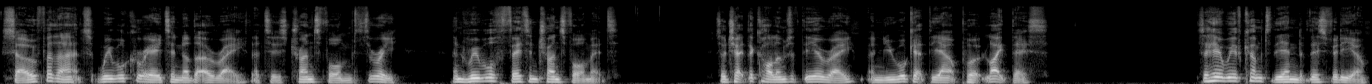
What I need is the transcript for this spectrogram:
So for that, we will create another array that is transformed 3, and we will fit and transform it. So check the columns of the array and you will get the output like this. So here we have come to the end of this video.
